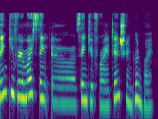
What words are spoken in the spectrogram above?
Thank you very much. Thank, uh, thank you for your attention. Goodbye.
